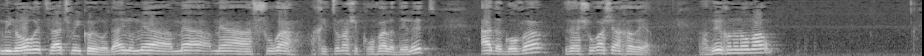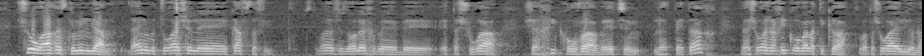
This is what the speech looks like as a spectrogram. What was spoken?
מן האורץ ועד שמי קוירו, דהיינו מה, מה, מהשורה החיצונה שקרובה לדלת עד הגובה והשורה שאחריה. רבי יוחנן אומר, שור אחס כמין גם, דהיינו בצורה של כף ספית. זאת אומרת שזה הולך ב, ב, את השורה שהכי קרובה בעצם לפתח, והשורה שהכי קרובה לתקרה, זאת אומרת השורה העליונה.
